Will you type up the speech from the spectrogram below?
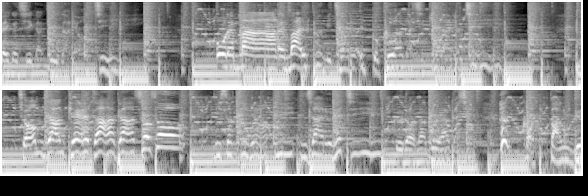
퇴근 시간 기다렸지. 오랜만에 말끔히 차려입고 그 아가씨 기다렸지. 점잖게 다가서서 미소 튀며 인사를 했지. 그러나 그 아가씨 헛방귀.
